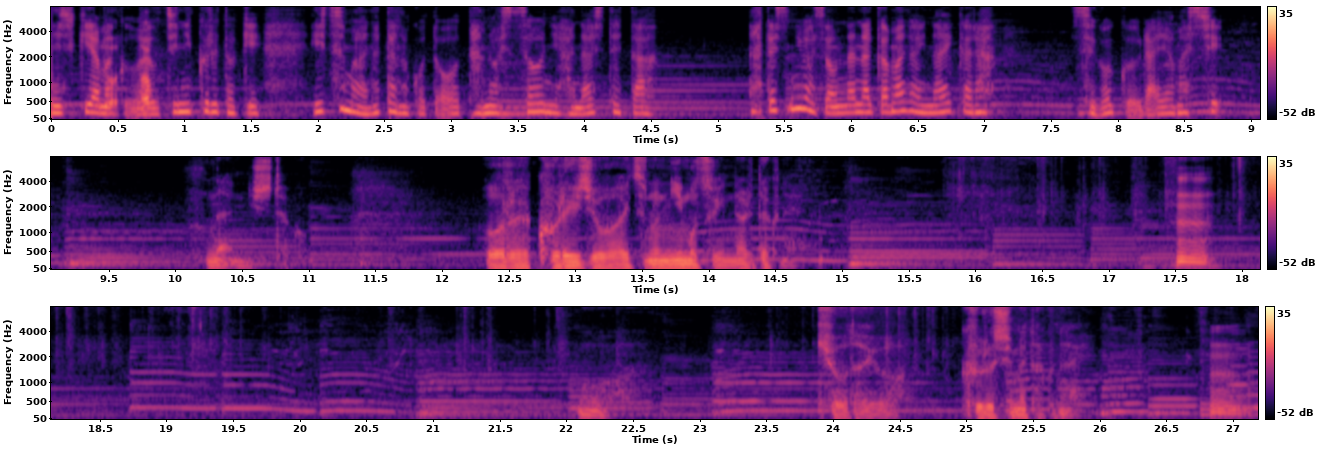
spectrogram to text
錦山君はうちに来る時いつもあなたのことを楽しそうに話してた。私にはそんな仲間がいないからすごく羨ましい。何にしても。俺はこれ以上あいつの荷物になりたくね Hmm. えもう兄弟を苦しめたくない。Hmm.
